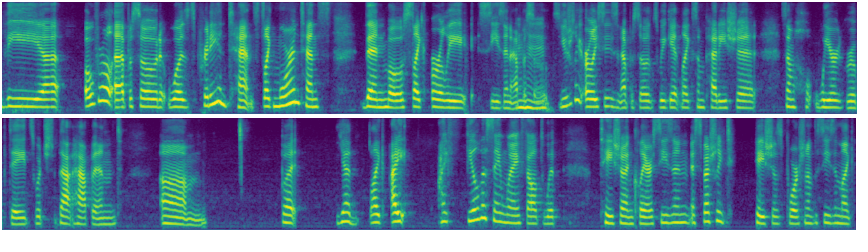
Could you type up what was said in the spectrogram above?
the uh, overall episode was pretty intense, like more intense than most like early season episodes. Usually, early season episodes, we get like some petty shit, some h- weird group dates, which that happened. Um, but yeah, like I, I feel the same way I felt with Tayshia and Clare season, especially Tayshia's portion of the season. Like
